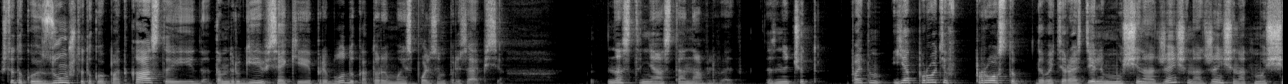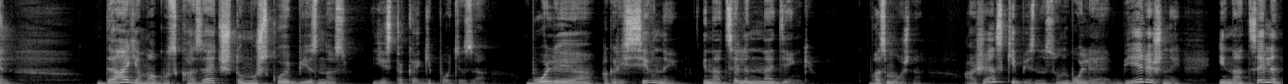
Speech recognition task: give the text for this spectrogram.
Что такое Zoom, что такое подкаст и там другие всякие приблуды, которые мы используем при записи. Нас это не останавливает. Значит, поэтому я против просто давайте разделим мужчин от женщин, от женщин от мужчин – да, я могу сказать, что мужской бизнес, есть такая гипотеза, более агрессивный и нацелен на деньги. Возможно. А женский бизнес, он более бережный и нацелен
